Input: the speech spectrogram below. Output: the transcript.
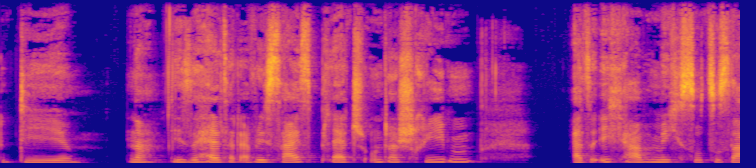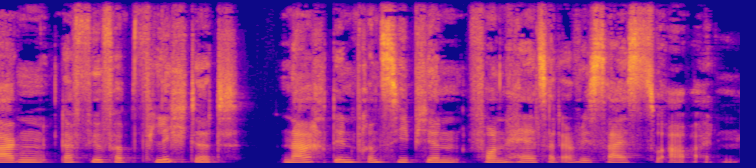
die, na, diese Health at Every Size Pledge unterschrieben. Also ich habe mich sozusagen dafür verpflichtet, nach den Prinzipien von Health at Every Size zu arbeiten.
